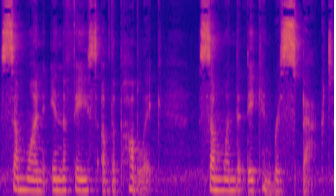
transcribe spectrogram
someone in the face of the public, someone that they can respect.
